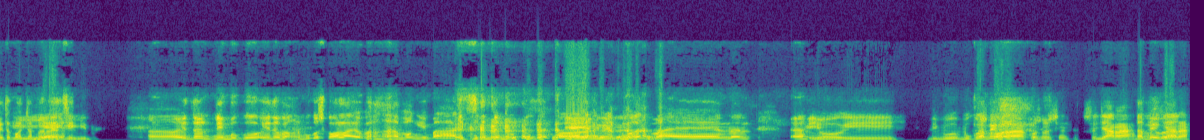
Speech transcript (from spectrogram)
Itu kocak Iya, banget sih. gitu. Eh, itu di buku itu bang, di buku sekolah ya bang. Abang gimana sih itu buku sekolah Iya, iya, benar. buat mainan? Yoi. Di bu- buku Tapi, sekolah khususnya sejarah, Tapi, buku Bang, sejarah.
